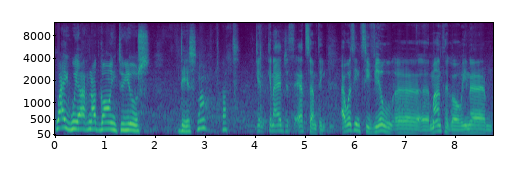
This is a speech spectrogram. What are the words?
why we are not going to use this, no? But can, can I just add something? I was in Seville uh, a month ago in um,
